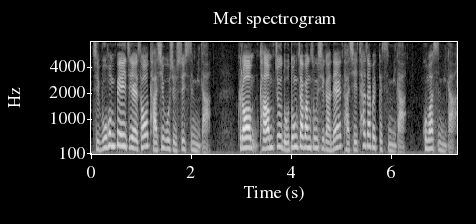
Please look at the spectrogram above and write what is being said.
지부 홈페이지에서 다시 보실 수 있습니다. 그럼 다음 주 노동자 방송 시간에 다시 찾아뵙겠습니다. 고맙습니다.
